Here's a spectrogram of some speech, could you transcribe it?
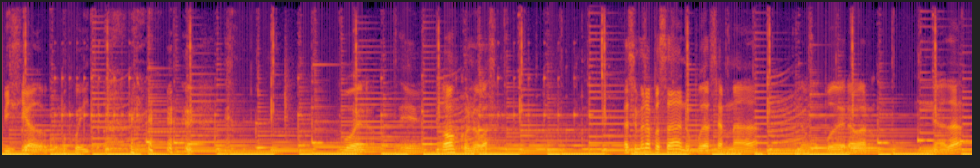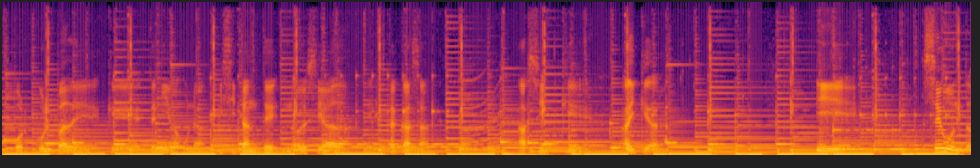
viciado con un jueguito. bueno, eh, vamos con lo básico. La semana pasada no pude hacer nada, no pude grabar nada por culpa de que tenía una visitante no deseada en esta casa. Así que ahí quedará. Y segundo,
